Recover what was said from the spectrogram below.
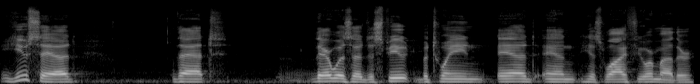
you said that there was a dispute between Ed and his wife, your mother,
